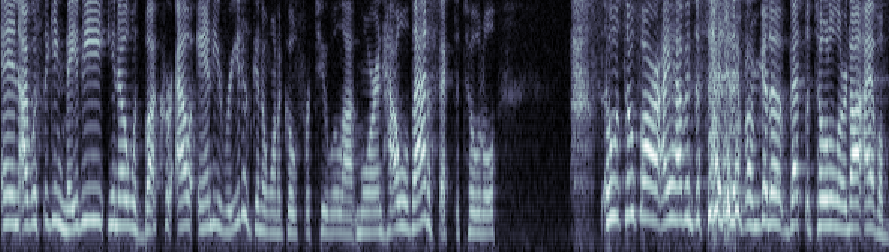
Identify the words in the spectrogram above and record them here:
And I was thinking maybe, you know, with Butker out, Andy Reid is going to want to go for two a lot more. And how will that affect the total? So so far, I haven't decided if I'm gonna bet the total or not. I have a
